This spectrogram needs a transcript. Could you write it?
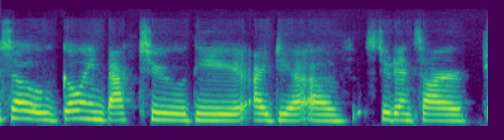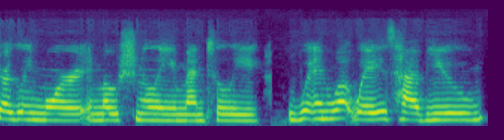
so, going back to the idea of students are struggling more emotionally, mentally, in what ways have you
